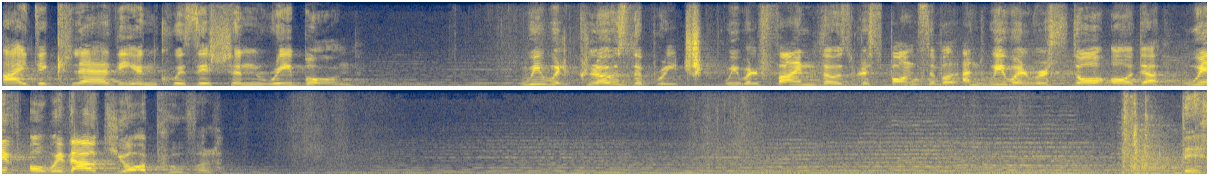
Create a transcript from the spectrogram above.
I declare the Inquisition reborn. We will close the breach, we will find those responsible, and we will restore order with or without your approval. This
